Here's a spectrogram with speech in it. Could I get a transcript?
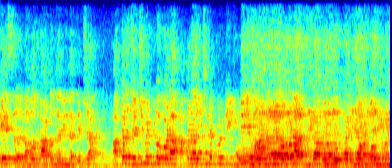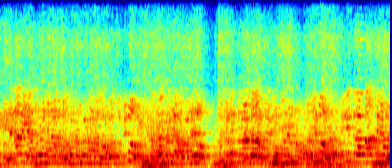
కేసు నమోదు కావడం జరిగింది అధ్యక్ష. అక్కడ జడ్జిమెంట్లో కూడా అక్కడ ఇచ్చినటువంటి ఇంటీరియర్ మాటల్లో కూడా వినాలి, ఎంత విను, కొంచెం విను. విను. వినిన తర్వాత విను. వినిన తర్వాత ఆన్సర్ ఇవ్వు.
